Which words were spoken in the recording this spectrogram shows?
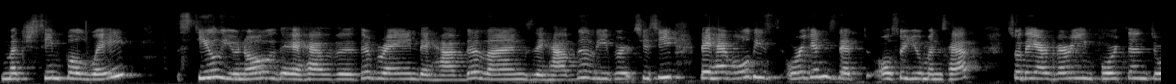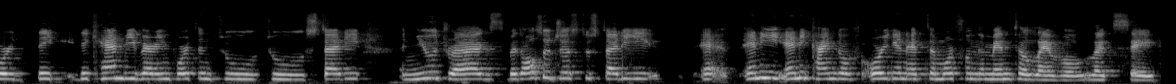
much simple way, still, you know, they have uh, their brain, they have their lungs, they have the liver. So you see, they have all these organs that also humans have. So they are very important, or they they can be very important to to study new drugs, but also just to study any any kind of organ at a more fundamental level, let's say.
